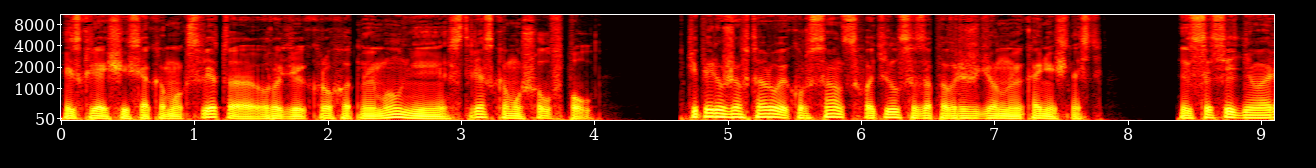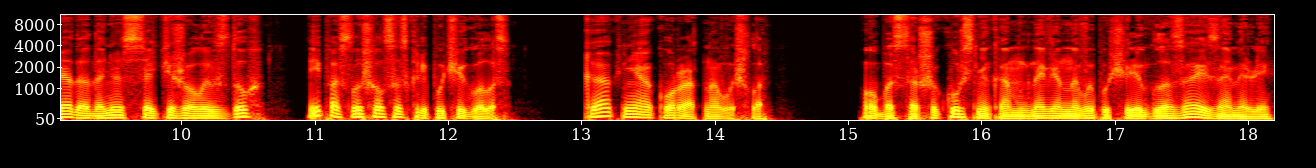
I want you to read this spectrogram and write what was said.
Искрящийся комок света, вроде крохотной молнии, с треском ушел в пол. Теперь уже второй курсант схватился за поврежденную конечность. Из соседнего ряда донесся тяжелый вздох и послышался скрипучий голос. Как неаккуратно вышло. Оба старшекурсника мгновенно выпучили глаза и замерли.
